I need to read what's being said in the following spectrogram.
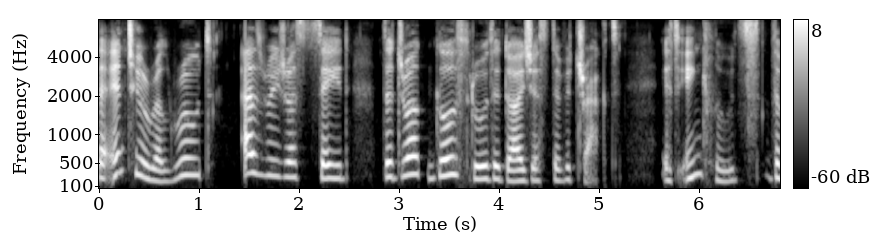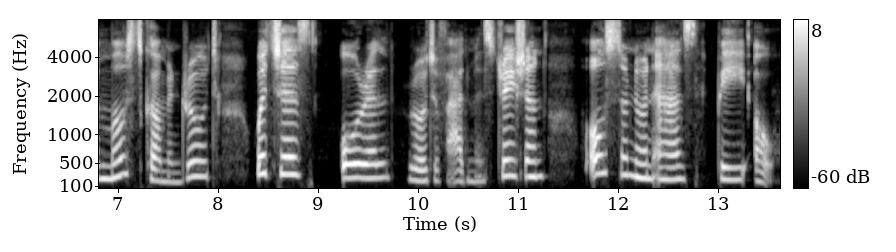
The enteral route, as we just said, the drug goes through the digestive tract. It includes the most common route, which is oral route of administration, also known as PO.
